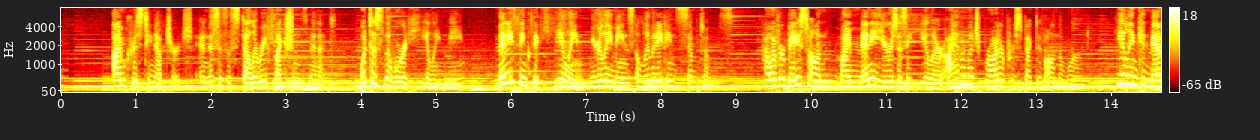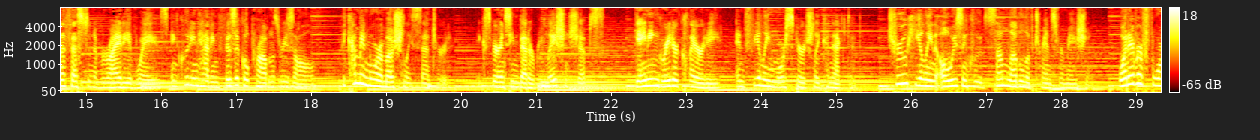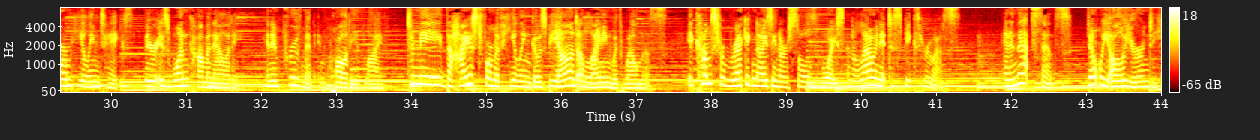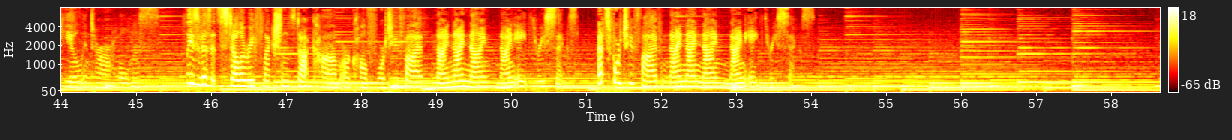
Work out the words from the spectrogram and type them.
I'm Christine Upchurch, and this is a Stellar Reflections Minute. What does the word healing mean? Many think that healing merely means eliminating symptoms. However, based on my many years as a healer, I have a much broader perspective on the word. Healing can manifest in a variety of ways, including having physical problems resolved, becoming more emotionally centered, experiencing better relationships, gaining greater clarity, and feeling more spiritually connected. True healing always includes some level of transformation. Whatever form healing takes, there is one commonality an improvement in quality of life. To me, the highest form of healing goes beyond aligning with wellness. It comes from recognizing our soul's voice and allowing it to speak through us. And in that sense, don't we all yearn to heal into our wholeness? Please visit stellarreflections.com or call 425 999 9836. That's 425 999 9836.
